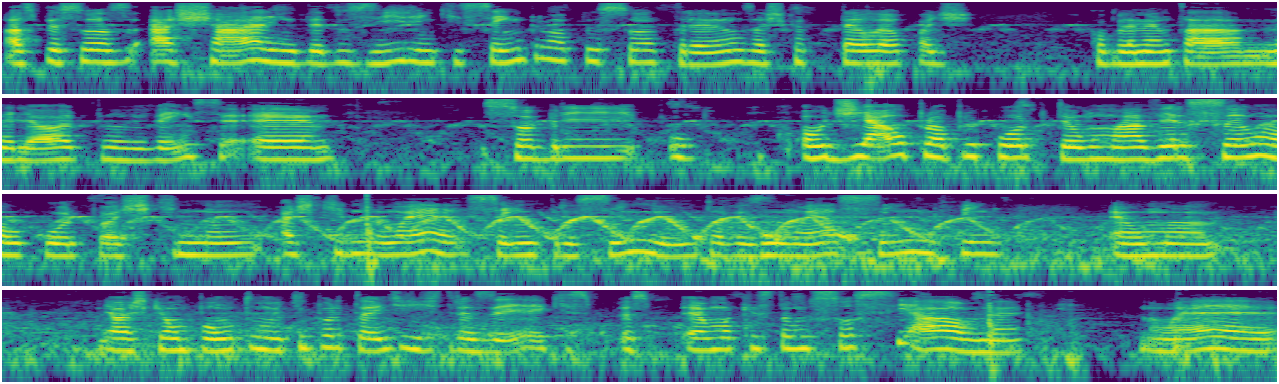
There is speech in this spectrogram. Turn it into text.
as pessoas acharem, deduzirem que sempre uma pessoa trans, acho que até o Léo pode complementar melhor pela vivência, é sobre o odiar o próprio corpo, ter uma aversão ao corpo. Acho que não, acho que não é sempre assim, ou talvez não é assim, enfim, é uma eu acho que é um ponto muito importante a gente trazer, é que é uma questão social, né? Não é,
